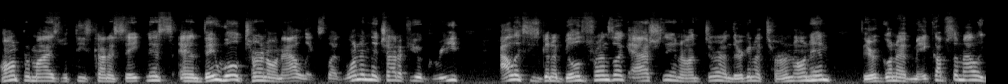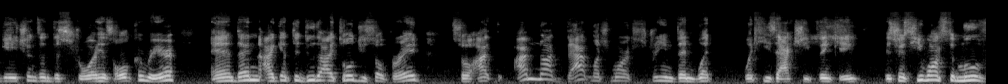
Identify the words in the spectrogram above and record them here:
compromise with these kind of Satanists, and they will turn on Alex. Like one in the chat, if you agree, Alex is going to build friends like Ashley and Hunter, and they're going to turn on him. They're going to make up some allegations and destroy his whole career. And then I get to do the "I told you so" parade. So I, I'm not that much more extreme than what what he's actually thinking. It's just he wants to move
